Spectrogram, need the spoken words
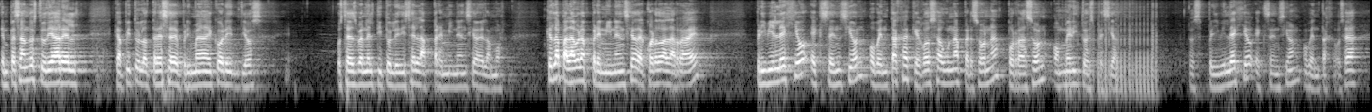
empezando a estudiar el capítulo 13 de Primera de Corintios, ustedes ven el título y dice la preeminencia del amor. ¿Qué es la palabra preeminencia de acuerdo a la RAE? Privilegio, exención o ventaja que goza una persona por razón o mérito especial. Entonces, privilegio, exención o ventaja. O sea,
